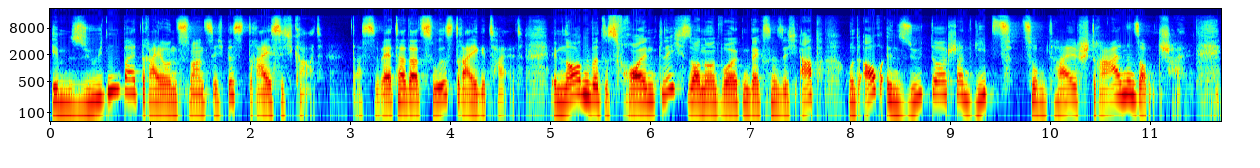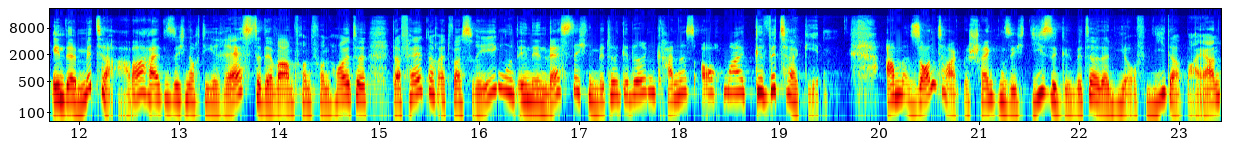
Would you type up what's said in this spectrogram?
im Süden bei 23 bis 30 Grad. Das Wetter dazu ist dreigeteilt. Im Norden wird es freundlich, Sonne und Wolken wechseln sich ab und auch in Süddeutschland gibt es zum Teil strahlenden Sonnenschein. In der Mitte aber halten sich noch die Reste der Warmfront von heute. Da fällt noch etwas Regen und in den westlichen Mittelgebirgen kann es auch mal Gewitter geben. Am Sonntag beschränken sich diese Gewitter dann hier auf Niederbayern.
